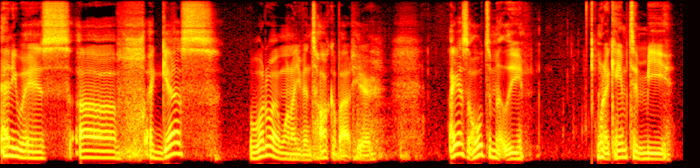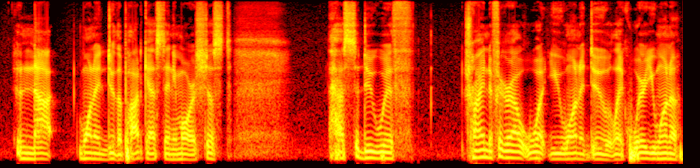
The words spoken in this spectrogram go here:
Anyways, uh, I guess what do I want to even talk about here? I guess ultimately, when it came to me not wanting to do the podcast anymore, it's just has to do with trying to figure out what you want to do, like where you want to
